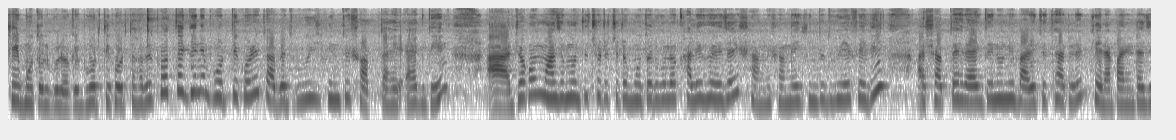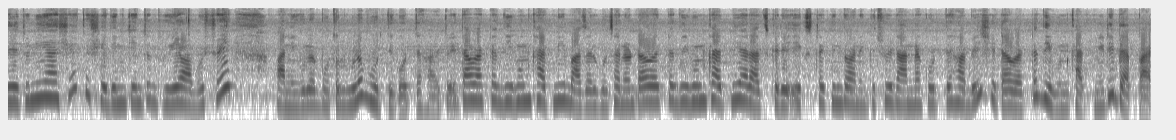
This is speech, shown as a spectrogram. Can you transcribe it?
সেই বোতলগুলোকে ভর্তি করতে হবে। প্রত্যেক দিনই ভর্তি করি, তবে ধুই কিন্তু সপ্তাহে একদিন। আর যখন মাঝে মধ্যে ছোটো ছোটো বোতলগুলো খালি হয়ে যায়, সঙ্গে সঙ্গেই কিন্তু ধুয়ে ফেলি। আর সপ্তাহের একদিন উনি বাড়িতে থাকলেন, কেনা পানিটা যেহেতু নিয়ে আসে, তো সেদিন কিন্তু ধুয়ে অবশ্যই পানিগুলোর বোতলগুলো ভর্তি করতে হয়। তো এটাও একটা দ্বিগুণ খাটনি, বাজার গোছানোটাও একটা দ্বিগুণ খাটনি, আর আজকের এক্সট্রা কিন্তু অনেক কিছুই রান্না করতে হবে, সেটাও একটা দ্বিগুণ খাটনিরই ব্যাপার।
